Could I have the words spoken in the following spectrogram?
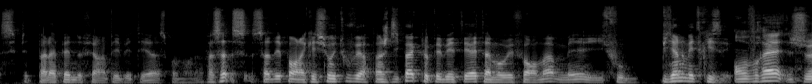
c'est peut-être pas la peine de faire un PBTA à ce moment-là. Enfin, ça, ça dépend, la question est ouverte. hein. Je dis pas que le PBTA est un mauvais format, mais il faut bien le maîtriser. En vrai, je,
